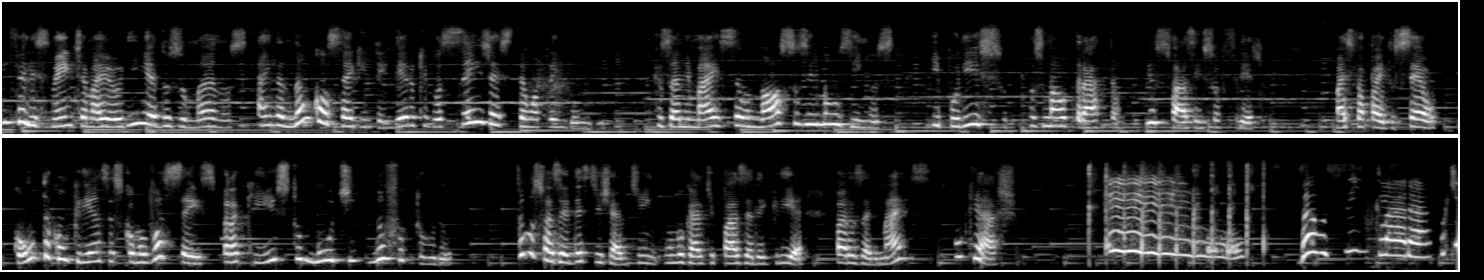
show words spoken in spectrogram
Infelizmente, a maioria dos humanos ainda não consegue entender o que vocês já estão aprendendo: que os animais são nossos irmãozinhos e por isso os maltratam e os fazem sofrer. Mas Papai do Céu conta com crianças como vocês para que isto mude no futuro. Vamos fazer deste jardim um lugar de paz e alegria para os animais? O que acham? Clara! O que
